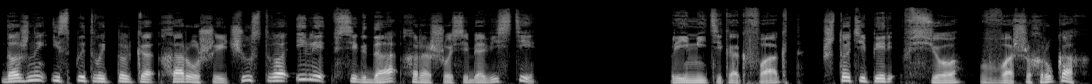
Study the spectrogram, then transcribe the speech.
должны испытывать только хорошие чувства или всегда хорошо себя вести. Примите как факт, что теперь все в ваших руках.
